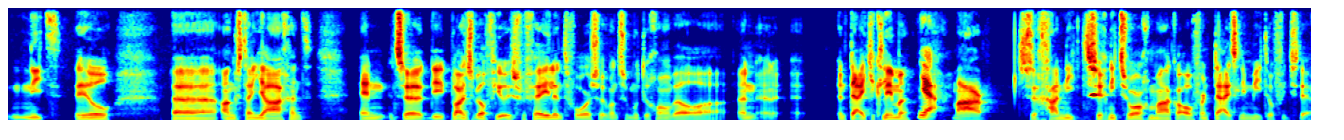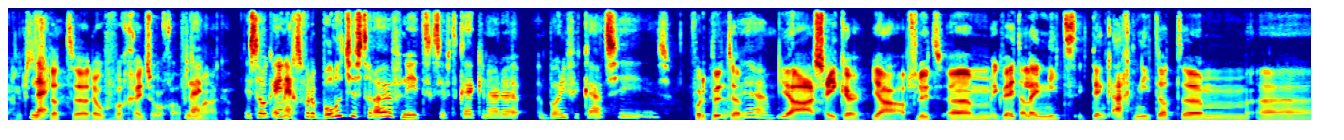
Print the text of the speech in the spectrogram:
niet heel eh angstaanjagend. En ze, die planche Belleville is vervelend voor ze, want ze moeten gewoon wel eh, een, een, tijdje klimmen. Ja. Maar ze gaan niet, zich niet zorgen maken over een tijdslimiet of iets dergelijks. Dus dat, eh, daar hoeven we geen zorgen over Nee. te maken. Is er ook één echt voor de bolletjes trui of niet? Ik zit even te kijken naar de bonificatie. Voor de punten? Ja. Ja, zeker. Ja, absoluut. Ehm, ik weet alleen niet... Ik denk eigenlijk niet dat eh,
